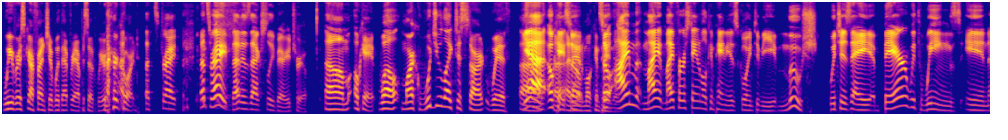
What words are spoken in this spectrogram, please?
we risk our friendship with every episode we record. That's right. That's right. That is actually very true. um, okay, well, Mark, would you like to start with uh, yeah. Okay. an so animal so? I'm my my first animal companion is going to be Moosh, which is a bear with wings in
